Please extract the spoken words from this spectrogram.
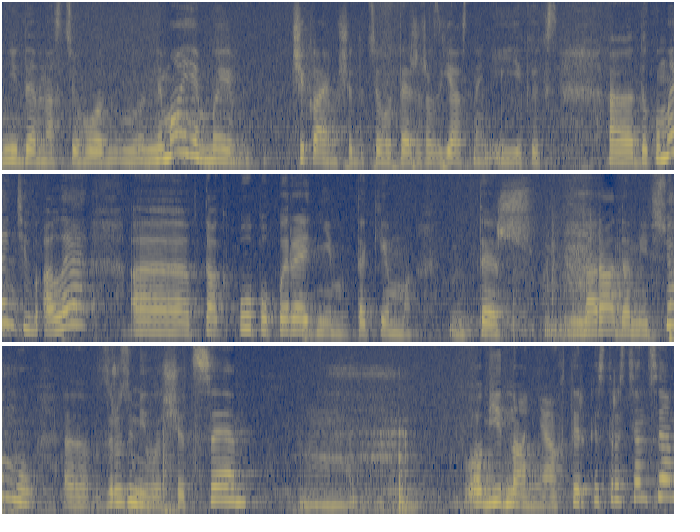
ніде в нас цього немає. Ми чекаємо щодо цього теж роз'яснень і якихось е, документів, але е, так по попереднім таким теж нарадам і всьому е, зрозуміло, що це об'єднання Ахтирки з Тростянцем.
